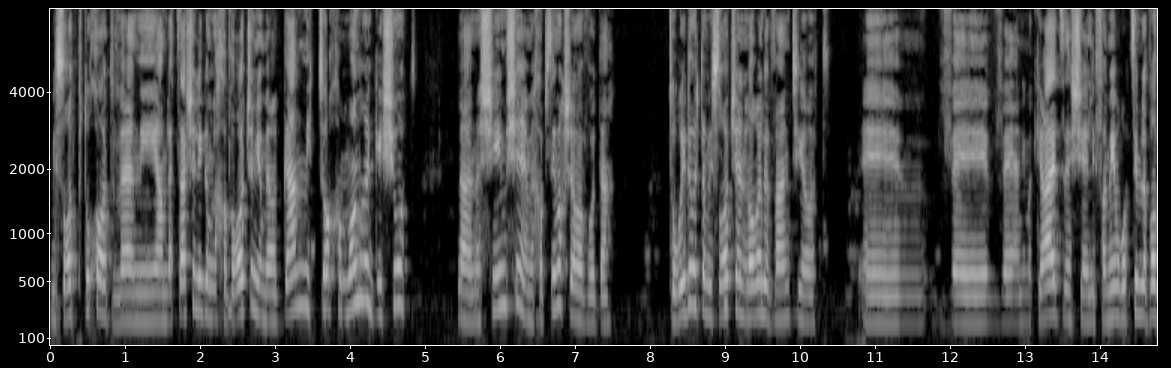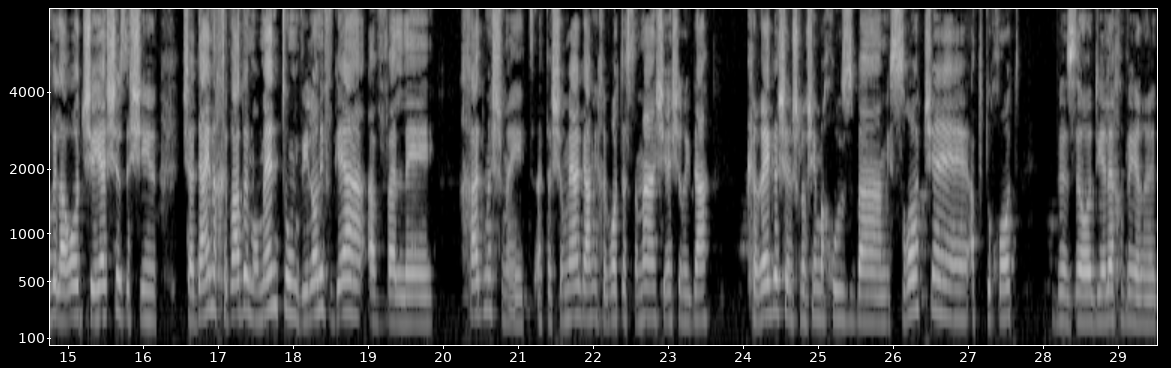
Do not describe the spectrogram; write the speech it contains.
משרות פתוחות, וההמלצה שלי גם לחברות שאני אומרת, גם מתוך המון רגישות לאנשים שמחפשים עכשיו עבודה, תורידו את המשרות שהן לא רלוונטיות. אמ, ו- ואני מכירה את זה שלפעמים רוצים לבוא ולהראות שיש איזושהי, שעדיין החברה במומנטום והיא לא נפגעה, אבל uh, חד משמעית, אתה שומע גם מחברות השמה שיש ירידה כרגע של 30% במשרות הפתוחות, וזה עוד ילך וירד.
